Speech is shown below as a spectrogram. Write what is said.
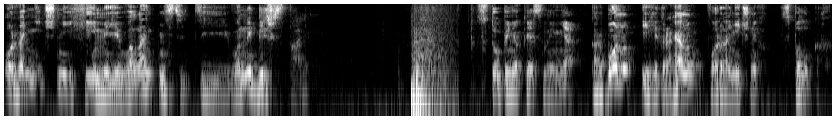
органічній хімії валентності вони більш сталі. Ступінь окиснення карбону і гідрогену в органічних сполуках.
